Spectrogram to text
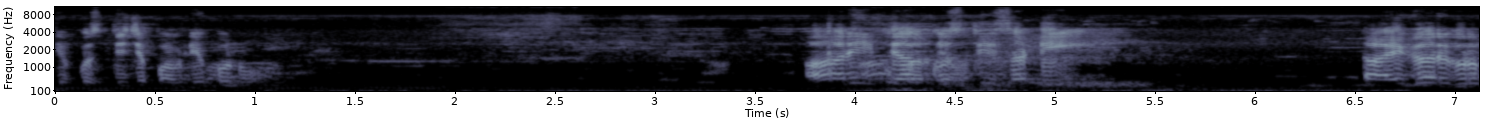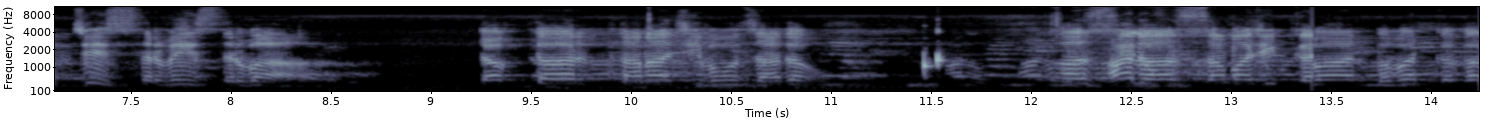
ते कुस्तीचे पावणे कोण हो? आणि त्या कुस्तीसाठी टायगर ग्रुपचे सर्वे सर्वा. डॉक्टर तानाजी भाऊ जाधव सामाजिक कल्याण भवन काका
